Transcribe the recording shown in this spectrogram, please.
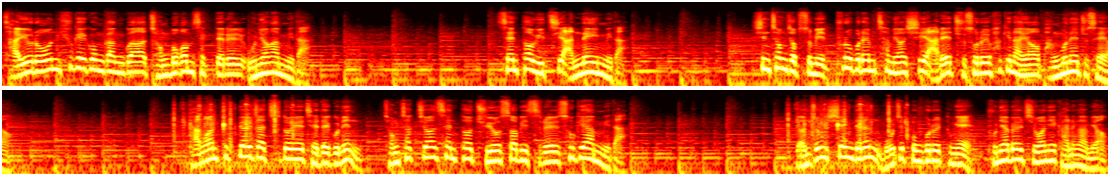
자유로운 휴게 공간과 정보 검색대를 운영합니다. 센터 위치 안내입니다. 신청 접수 및 프로그램 참여 시 아래 주소를 확인하여 방문해 주세요. 강원특별자치도의 제대군인 정착지원센터 주요 서비스를 소개합니다. 연중 시행되는 모집 공고를 통해 분야별 지원이 가능하며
